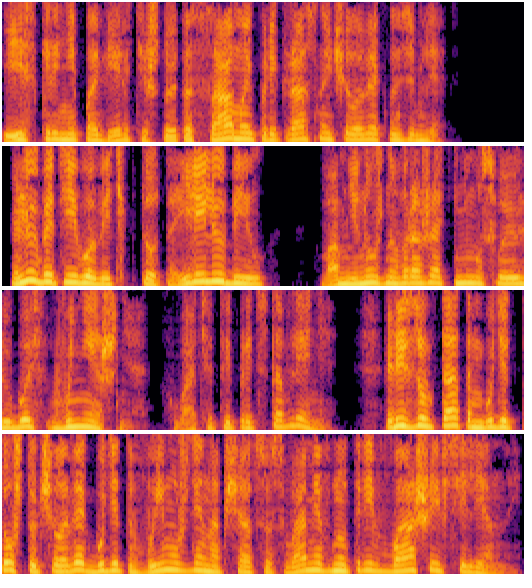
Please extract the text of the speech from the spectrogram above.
искренне поверьте, что это самый прекрасный человек на земле. Любит его ведь кто-то или любил. Вам не нужно выражать к нему свою любовь внешне, хватит и представления. Результатом будет то, что человек будет вынужден общаться с вами внутри вашей вселенной.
